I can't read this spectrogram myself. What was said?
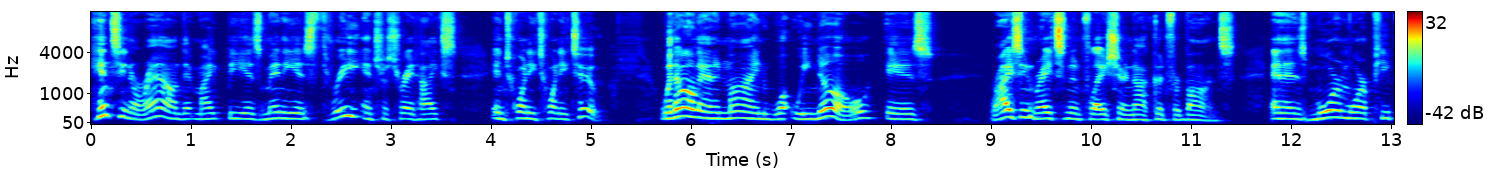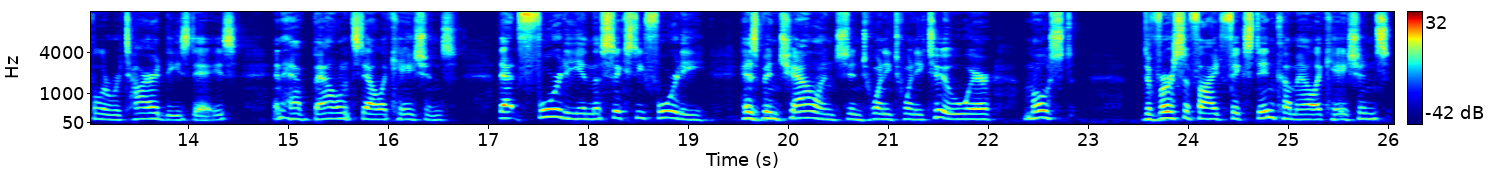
hinting around that might be as many as three interest rate hikes in 2022. With all that in mind, what we know is rising rates and inflation are not good for bonds. And as more and more people are retired these days and have balanced allocations, that 40 and the 60 40 has been challenged in 2022, where most diversified fixed income allocations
